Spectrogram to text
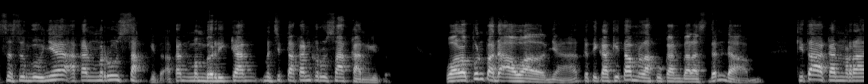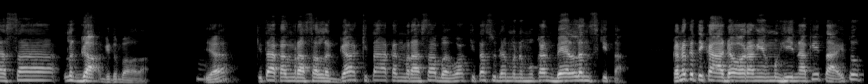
sesungguhnya akan merusak gitu, akan memberikan menciptakan kerusakan gitu. Walaupun pada awalnya ketika kita melakukan balas dendam, kita akan merasa lega gitu Mbak Ola. Ya, hmm. kita akan merasa lega, kita akan merasa bahwa kita sudah menemukan balance kita. Karena ketika ada orang yang menghina kita, itu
